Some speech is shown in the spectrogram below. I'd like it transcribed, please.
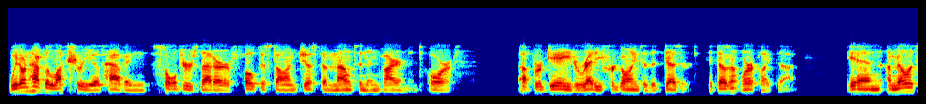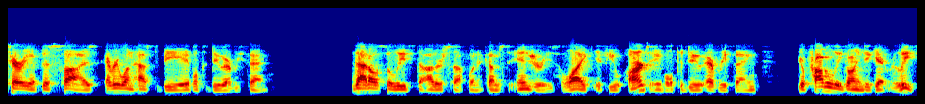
we don't have the luxury of having soldiers that are focused on just a mountain environment or a brigade ready for going to the desert. It doesn't work like that. In a military of this size, everyone has to be able to do everything. That also leads to other stuff when it comes to injuries. Like if you aren't able to do everything, you're probably going to get released.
